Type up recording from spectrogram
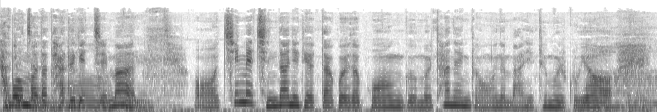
보험마다 다르겠지만 네. 어, 치매 진단이 되었다고 해서 보험금을 타는 경우는 많이 드물고요. 아.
